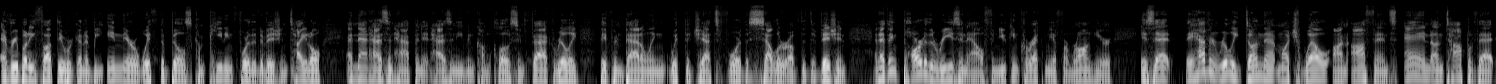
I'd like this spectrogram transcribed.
Everybody thought they were going to be in there with the Bills competing for the division title, and that hasn't happened. It hasn't even come close. In fact, really, they've been battling with the Jets for the cellar of the division. And I think part of the reason, Alf, and you can correct me if I'm wrong here, is that they haven't really done that much well on offense. And on top of that,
